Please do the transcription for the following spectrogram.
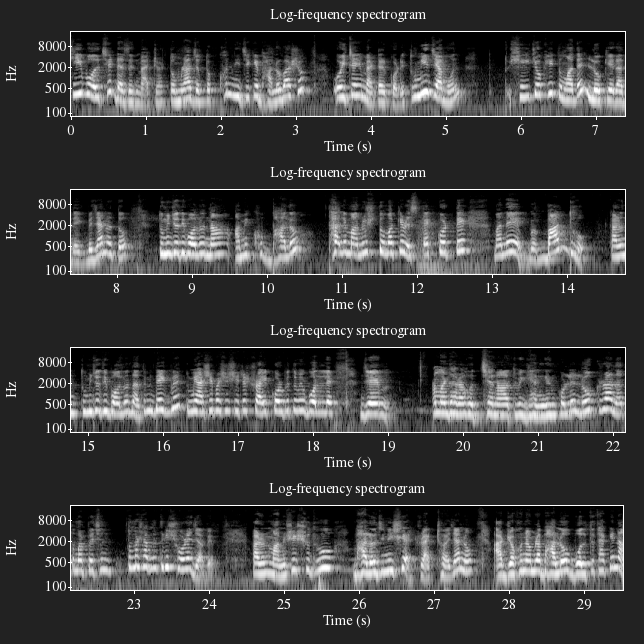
কি বলছে ডাজেন্ট ম্যাটার তোমরা যতক্ষণ নিজেকে ভালোবাসো, ওইটাই ম্যাটার করে। তুমি যেমন, সেই চোখেই তোমাদের লোকেরা দেখবে, জানো তো? তুমি যদি বলো, না, আমি খুব ভালো, তাহলে মানুষ তোমাকে রেসপেক্ট করতে মানে বাধ্য। কারণ তুমি যদি বলো, না, তুমি দেখবে, তুমি আশেপাশে সেটা ট্রাই করবে, তুমি বললে যে আমার দ্বারা হচ্ছে না, তুমি ঘ্যান ঘ্যান করলে লোকরা না তোমার পেছন, তোমার সামনে থেকে সরে যাবে। কারণ মানুষের শুধু ভালো জিনিসই অ্যাট্রাক্ট হয়, জানো? আর যখন আমরা ভালো বলতে থাকি না,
